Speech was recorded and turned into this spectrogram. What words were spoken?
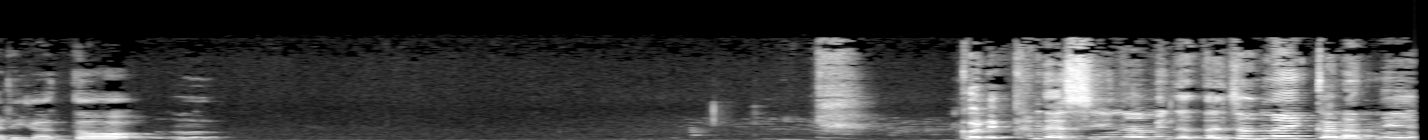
ありがとうんこれ悲しい涙じゃないからね。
